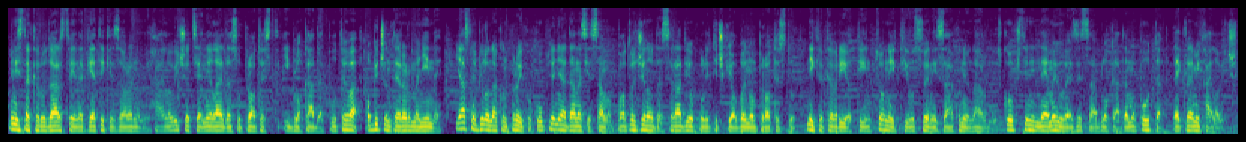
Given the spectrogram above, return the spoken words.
Ministarka rudarstva i energetike Zorana Mihajlović ocenila je da su protest i blokada puteva običan teror manjine. Jasno je bilo nakon prvih okupljanja, danas je samo potvrđeno da se radi o politički obojenom protestu. Nikakav Rio Tinto, niti usvojeni zakoni o Narodnoj skupštini nemaju veze sa blokadama puta, rekla je Mihajlović.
